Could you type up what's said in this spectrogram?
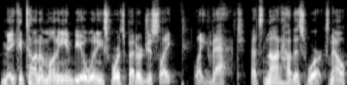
make a ton of money and be a winning sports bettor just like like that. That's not how this works. Now,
